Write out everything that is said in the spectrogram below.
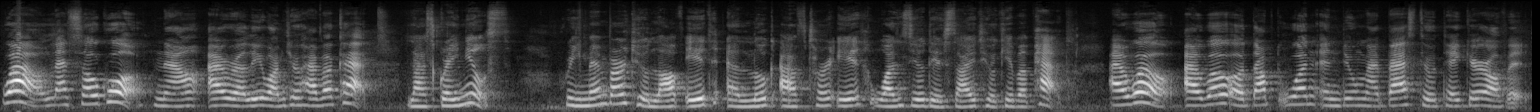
Wow, that's so cool. Now I really want to have a cat. That's great news. Remember to love it and look after it once you decide to keep a pet. I will. I will adopt one and do my best to take care of it.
